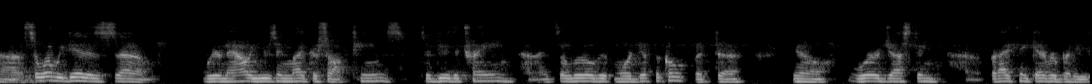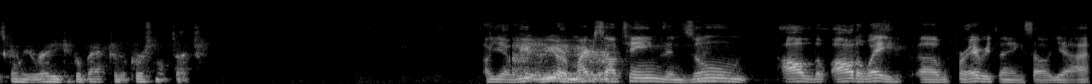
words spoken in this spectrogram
Uh, so what we did is um, we're now using Microsoft Teams to do the training. Uh, it's a little bit more difficult, but uh, you know we're adjusting. Uh, but I think everybody is going to be ready to go back to the personal touch. Oh yeah, we, we are Microsoft Teams and Zoom all the all the way uh, for everything. So yeah, I,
